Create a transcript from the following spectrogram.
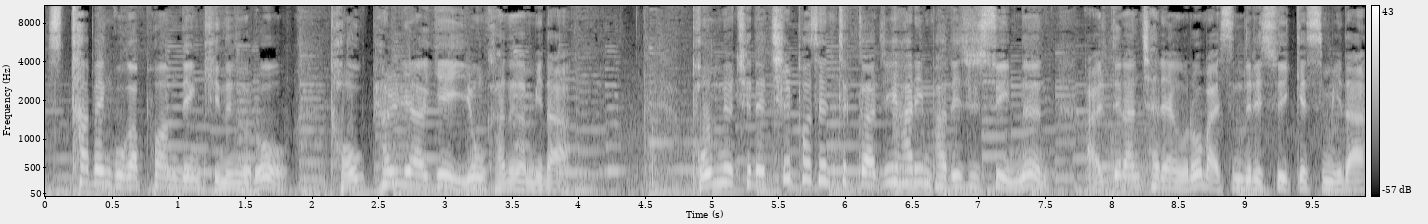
스탑앤고가 포함된 기능으로 더욱 편리하게 이용 가능합니다. 보험료 최대 7%까지 할인 받으실 수 있는 알뜰한 차량으로 말씀드릴 수 있겠습니다.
